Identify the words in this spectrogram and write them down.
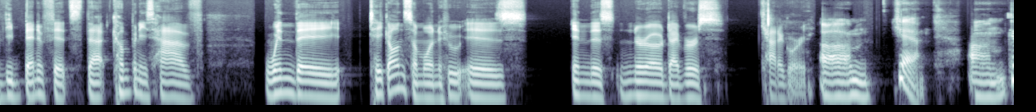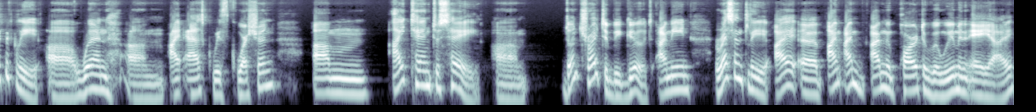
the benefits that companies have when they take on someone who is in this neurodiverse category? Um, yeah. Um, typically, uh, when um, I ask with question, um, I tend to say, um, "Don't try to be good." I mean, recently, I uh, I'm I'm I'm a part of a Women AI,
